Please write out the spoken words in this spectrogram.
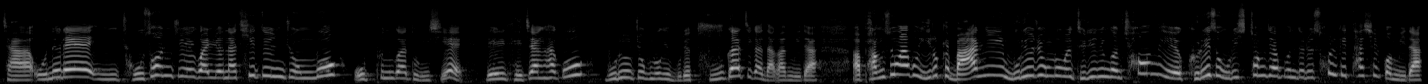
자 오늘의 이 조선주에 관련한 히든 종목 오픈과 동시에 내일 개장하고 무료 종목이 무려 두 가지가 나갑니다. 아, 방송하고 이렇게 많이 무료 종목을 드리는 건 처음이에요. 그래서 우리 시청자분들은 솔깃하실 겁니다.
